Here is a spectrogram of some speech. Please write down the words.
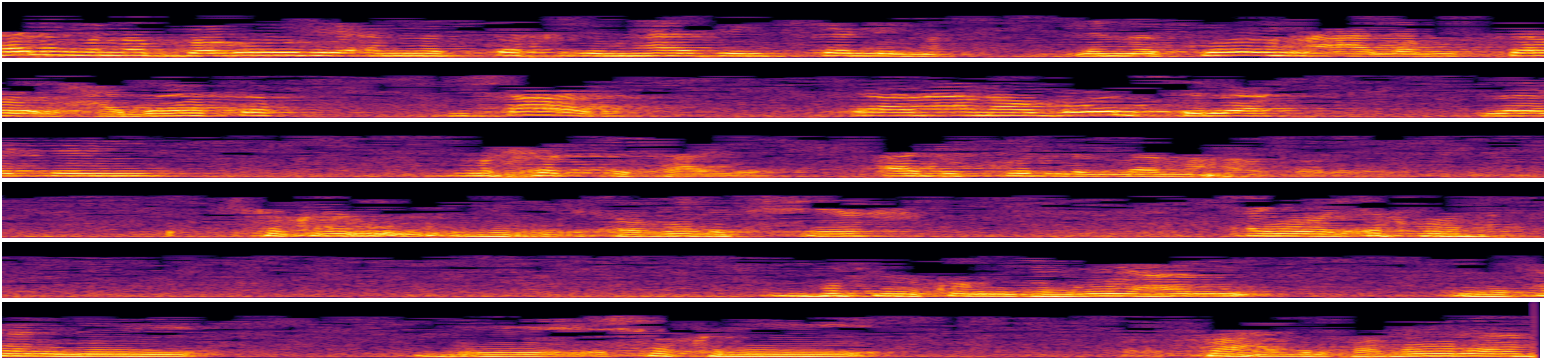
هل من الضروري أن نستخدم هذه الكلمة لنكون على مستوى الحداثة؟ مش عارف. يعني ما بقولش لا لكن ما خدتش عليه. هذا كل اللي أنا أقدر شكرا لفضيلة الشيخ. أيها الإخوة باسمكم جميعا نثني بشكر صاحب الفضيلة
